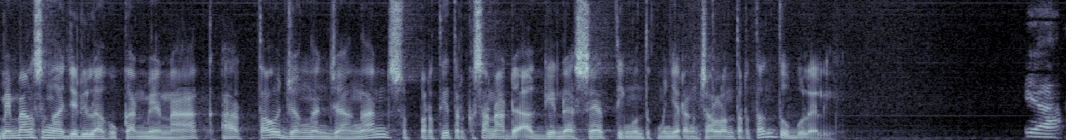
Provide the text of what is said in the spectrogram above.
memang sengaja dilakukan Menak atau jangan-jangan seperti terkesan ada agenda setting untuk menyerang calon tertentu, Bu Leli? Ya,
